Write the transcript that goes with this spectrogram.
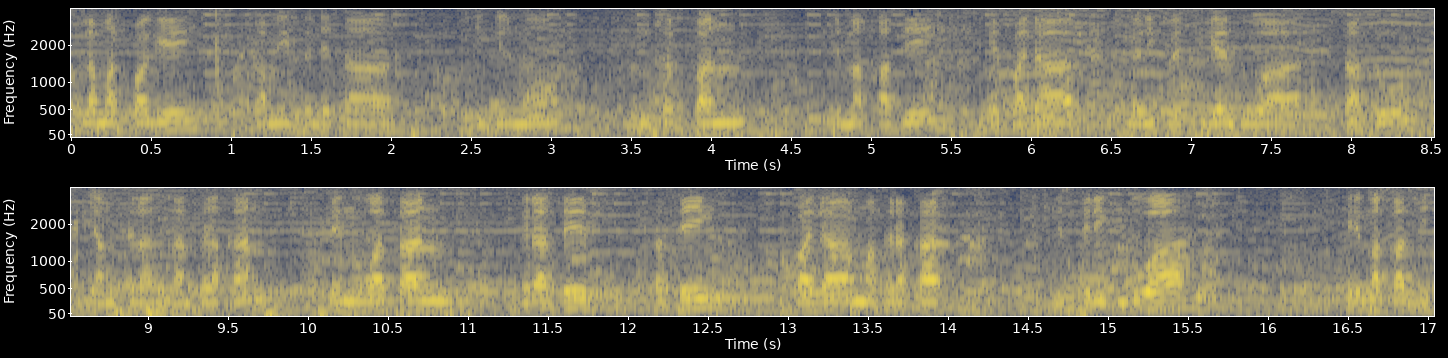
Selamat pagi, kami Pendeta di Gilmo mengucapkan terima kasih kepada Unipet 321 yang telah melaksanakan pengobatan gratis setting kepada masyarakat distrik 2. Terima kasih.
